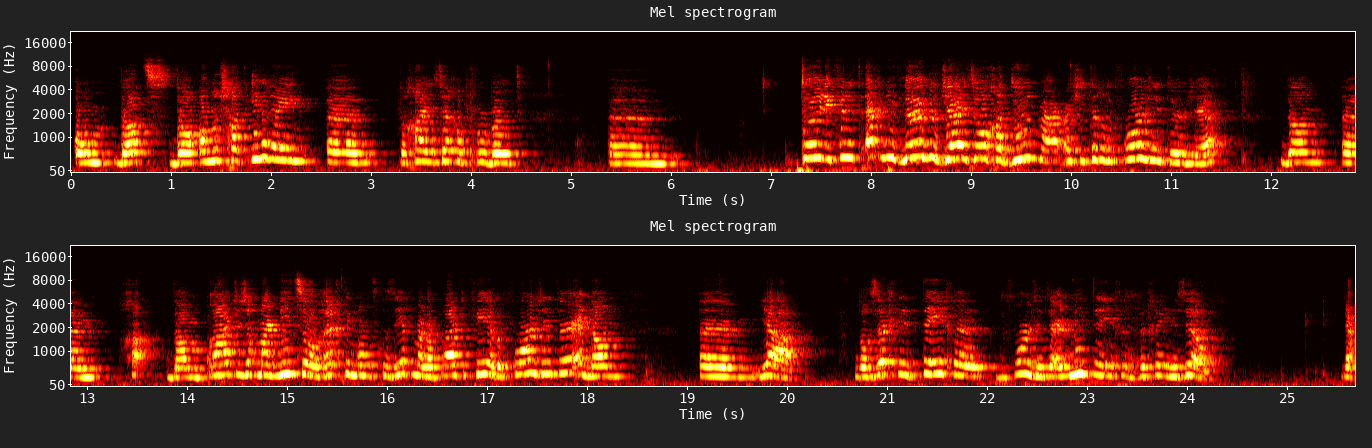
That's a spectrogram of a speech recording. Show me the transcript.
omdat dan anders gaat iedereen, um, dan ga je zeggen bijvoorbeeld, um, Teun, ik vind het echt niet leuk dat jij het zo gaat doen, maar als je tegen de voorzitter zegt, dan, ga, dan praat je zeg maar niet zo recht iemands gezicht, maar dan praat je via de voorzitter en dan, ehm, ja, dan zeg je het tegen de voorzitter en niet tegen degene zelf. Ja,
